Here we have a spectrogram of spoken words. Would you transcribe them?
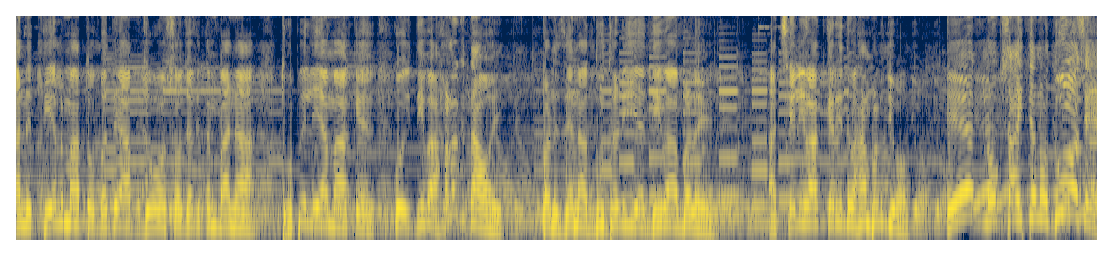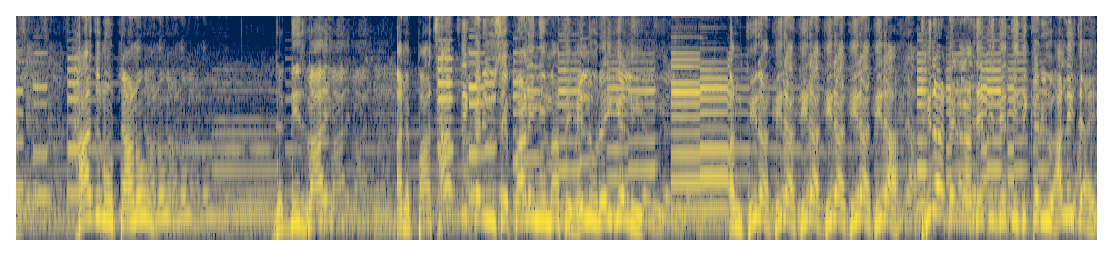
અને તેલમાં તો બધે આપ જોવો છો જગદંબાના ધોપેલિયામાં કે કોઈ દીવા હળગતા હોય, પણ જેના દૂધડીએ દીવા બળે. આ છેલ્લી વાત કરી દો, સાંભળજો. એક લોક સાહિત્યનો ધુઓ છે, હાજનું ટાણું. જગદીશભાઈ, અને પાછા નીકળ્યું છે, પાણીની માથે હેલું રહી ગયેલી. અને ધીરા ધીરા ધીરા ધીરા ધીરા ધીરા ધીરા ડગલા દેતી દેતી દીકરીઓ હાલી જાય.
